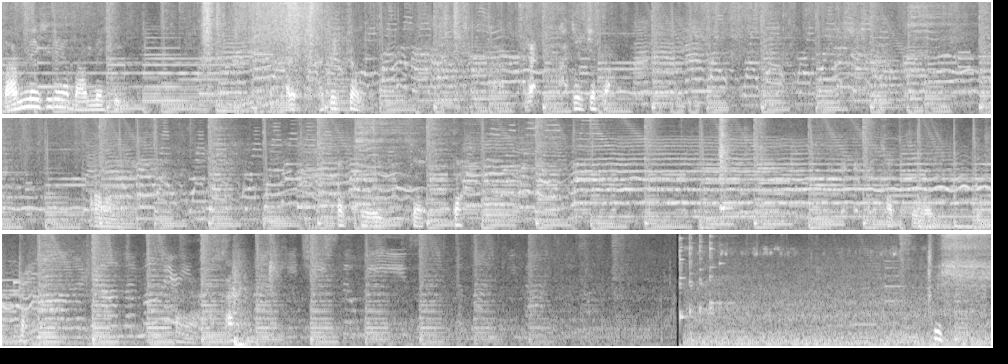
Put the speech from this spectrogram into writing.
晩飯だよ晩飯。あれカツオいっちゃうの？あらカツオいっちゃった。あらカツオいっちゃった。カツオいっちゃった。あらあよし。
